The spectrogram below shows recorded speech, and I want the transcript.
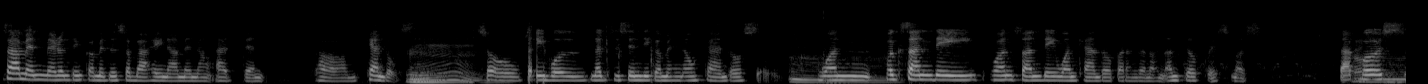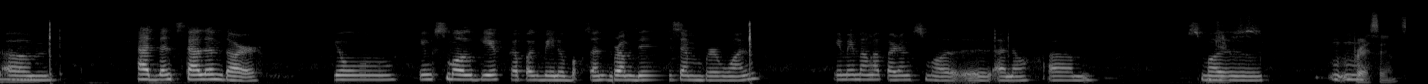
sa amin, meron din kami dun sa bahay namin ng Advent um, candles. Mm. So, sa table, nagsisindi kami ng candles. Mm. One, pag Sunday, one Sunday, one candle, parang ganon, until Christmas. Tapos, um, Advent calendar, yung, yung small gift kapag binubuksan from December 1, yung may mga parang small, ano, um, small Gifts. mm-mm, Presents.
